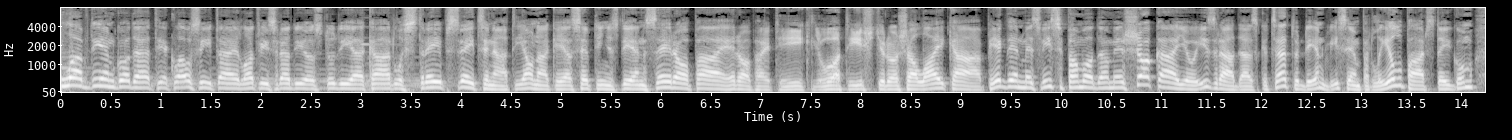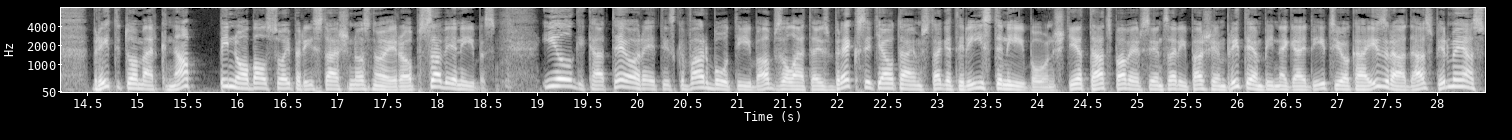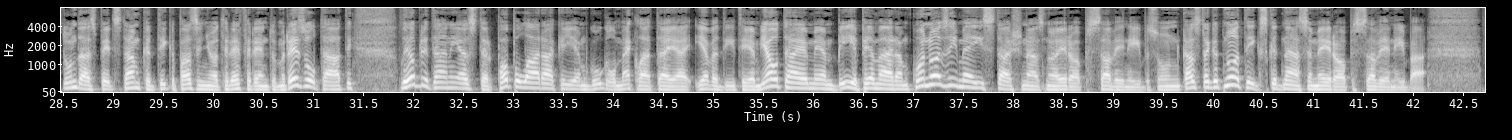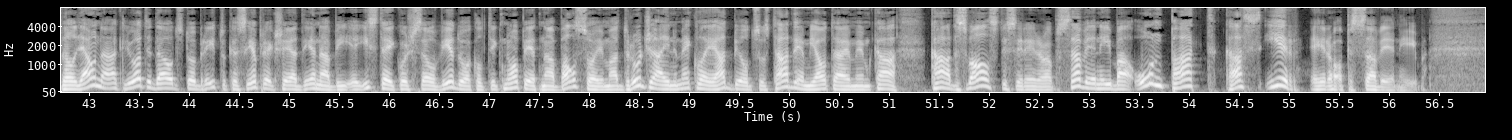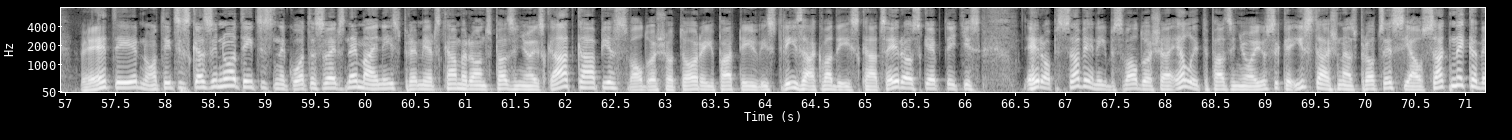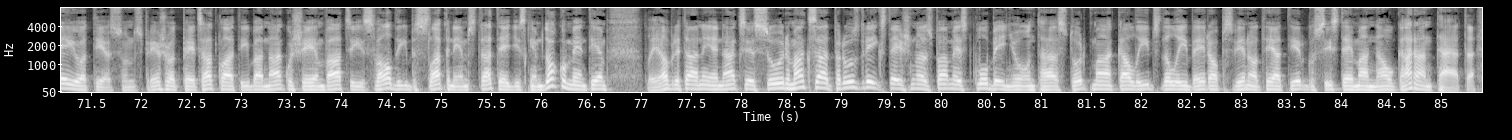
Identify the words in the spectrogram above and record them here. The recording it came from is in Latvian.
Labdien, godētie klausītāji! Latvijas radio studijā Kārlis Streips sveicināti jaunākajā septiņas dienas Eiropā, Eiropai tīk ļoti izšķirošā laikā. Piektdien mēs visi pamodāmies šokā, jo izrādās, ka ceturtdien visiem par lielu pārsteigumu Briti tomēr knapi Lapi nobalsoja par izstāšanos no Eiropas Savienības. Ilgi kā teorētiska varbūtība apzolētais Brexit jautājums tagad ir īstenība, un šķiet tāds pavērsiens arī pašiem Britiem bija negaidīts, jo, kā izrādās, pirmajās stundās pēc tam, kad tika paziņoti referenduma rezultāti, Lielbritānijā starp populārākajiem Google meklētājā ievadītajiem jautājumiem bija, piemēram, ko nozīmē izstāšanās no Eiropas Savienības, un kas tagad notiks, kad neesam Eiropas Savienībā. Vēl ļaunāk, ļoti daudz to britu, kas iepriekšējā dienā bija izteikuši savu viedokli tik nopietnā balsojumā, drudžaini meklēja atbildes uz tādiem jautājumiem, kā kādas valstis ir Eiropas Savienībā un pat kas ir Eiropas Savienība. Bet ir noticis, kas ir noticis, neko tas vairs nemainīs. Premjeras Kamerons paziņoja, ka atkāpjas, valdošo Toriju partiju visdrīzāk vadīs kāds eiroskeptiķis. Eiropas Savienības valdošā elite paziņojusi, ka izstāšanās process jau sāk nekavējoties, un spriežot pēc atklātībā nākušajiem Vācijas valdības slepeniem strateģiskiem dokumentiem, Lielbritānijai nāksies sūri maksāt par uzdrīkstēšanos pamest klubiņu, un tās turpmākā līdzdalība Eiropas vienotajā tirgu sistēmā nav garantēta.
